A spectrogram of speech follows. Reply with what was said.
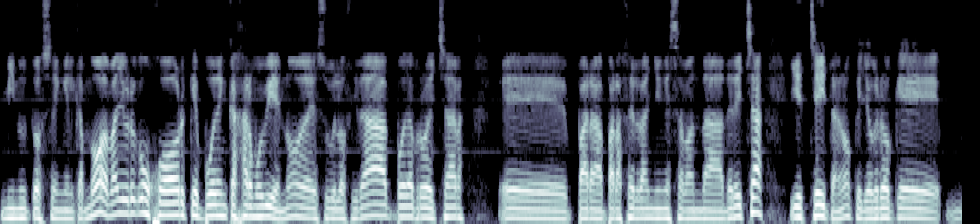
minutos en el Camp Nou. Además, yo creo que es un jugador que puede encajar muy bien, ¿no? De su velocidad, puede aprovechar eh, para, para hacer daño en esa banda derecha. Y es Cheita, ¿no? Que yo creo que mm,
